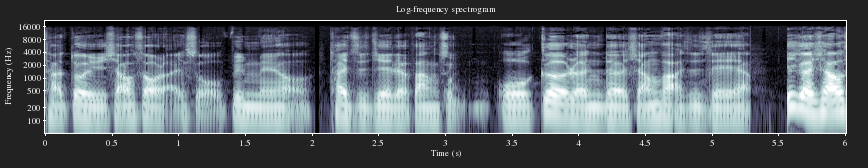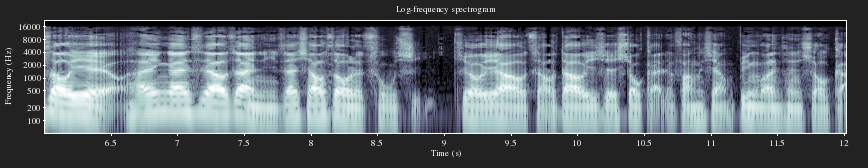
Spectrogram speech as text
它对于销售来说并没有太直接的帮助。我个人的想法是这样。一个销售业哦，它应该是要在你在销售的初期就要找到一些修改的方向，并完成修改。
